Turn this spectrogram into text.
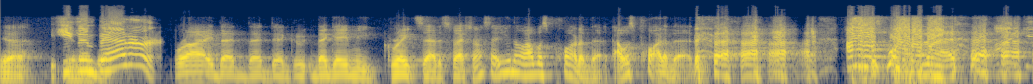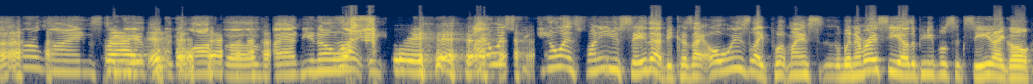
Yeah. Even you know, better. Right. That, that that that gave me great satisfaction. I said, you know, I was part of that. I was part of that. I was part of that. I gave her lines to right. be able to go off of, and you know what? I always, you know, what? it's funny you say that because I always like put my whenever I see other people succeed, I go,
